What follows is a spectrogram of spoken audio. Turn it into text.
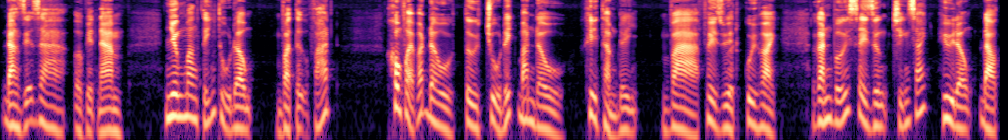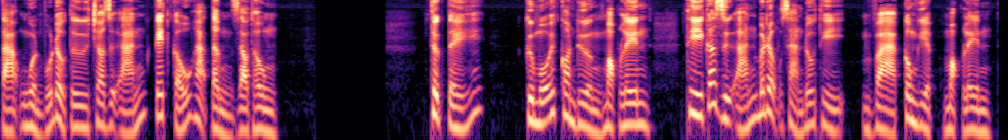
đang diễn ra ở Việt Nam, nhưng mang tính thủ động và tự phát, không phải bắt đầu từ chủ đích ban đầu khi thẩm định và phê duyệt quy hoạch gắn với xây dựng chính sách huy động đào tạo nguồn vốn đầu tư cho dự án kết cấu hạ tầng giao thông. Thực tế, cứ mỗi con đường mọc lên thì các dự án bất động sản đô thị và công nghiệp mọc lên –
